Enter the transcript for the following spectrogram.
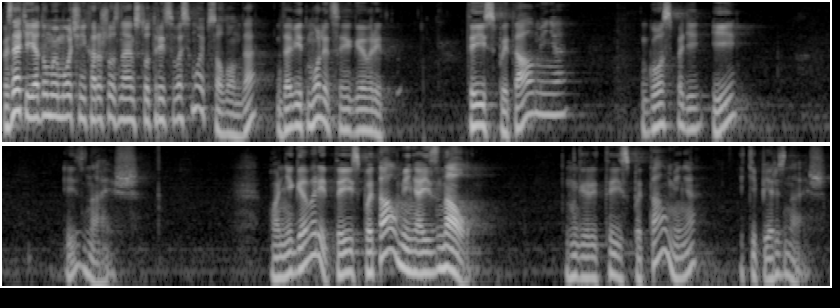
Вы знаете, я думаю, мы очень хорошо знаем 138-й псалом, да? Давид молится и говорит, «Ты испытал меня, Господи, и, и знаешь». Он не говорит, «Ты испытал меня и знал». Он говорит, «Ты испытал меня и теперь знаешь»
